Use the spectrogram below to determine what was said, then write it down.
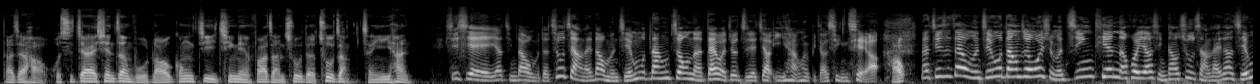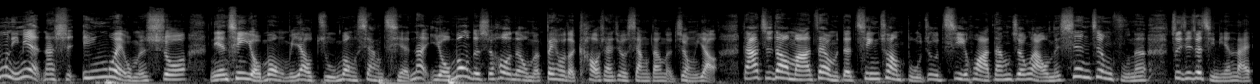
大家好，我是嘉义县政府劳工暨青年发展处的处长陈一汉。谢谢邀请到我们的处长来到我们节目当中呢，待会就直接叫一涵会比较亲切啊。好，那其实，在我们节目当中，为什么今天呢会邀请到处长来到节目里面？那是因为我们说年轻有梦，我们要逐梦向前。那有梦的时候呢，我们背后的靠山就相当的重要。大家知道吗？在我们的青创补助计划当中啊，我们县政府呢最近这几年来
